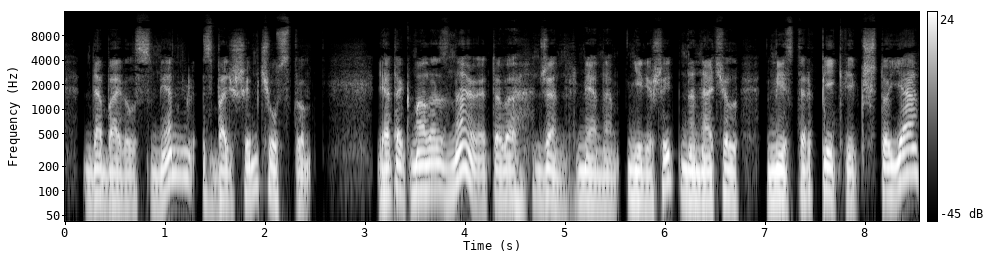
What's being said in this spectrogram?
— добавил Сменгль с большим чувством. — Я так мало знаю этого джентльмена, — нерешительно начал мистер Пиквик, — что я...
